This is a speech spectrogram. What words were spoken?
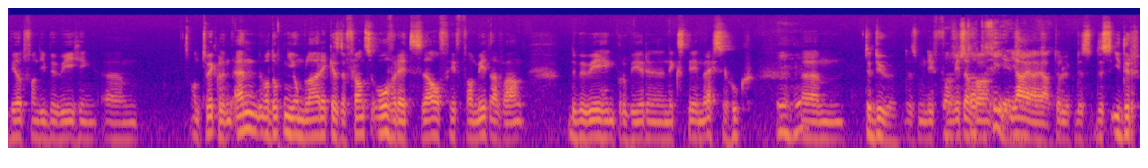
beeld van die beweging um, ontwikkelen. En wat ook niet onbelangrijk is, de Franse overheid zelf heeft van meet af aan de beweging proberen in een extreemrechtse hoek mm -hmm. um, te duwen. Dus men heeft van meet af aan... Ja, ja, ja, tuurlijk. Dus, dus ieder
